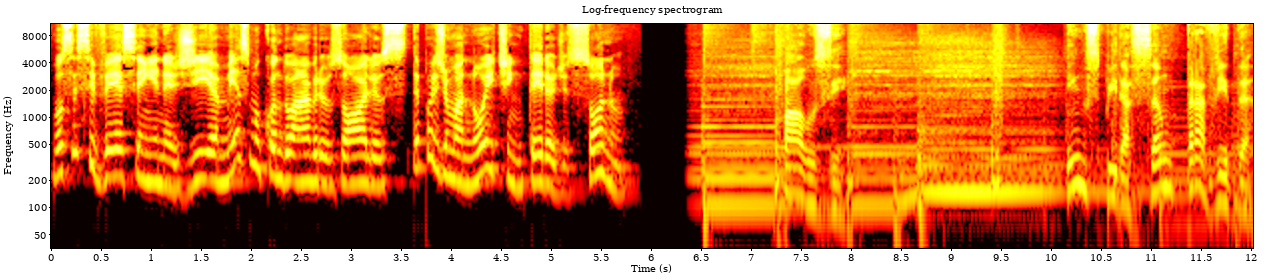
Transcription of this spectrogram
Você se vê sem energia mesmo quando abre os olhos depois de uma noite inteira de sono? Pause. Inspiração para a vida.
